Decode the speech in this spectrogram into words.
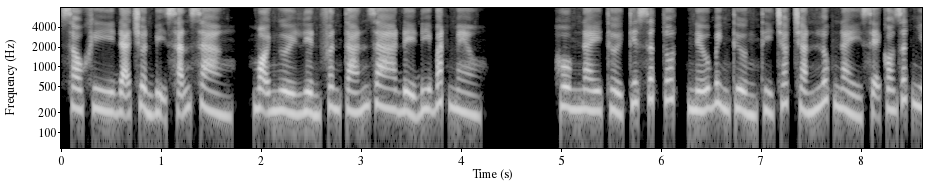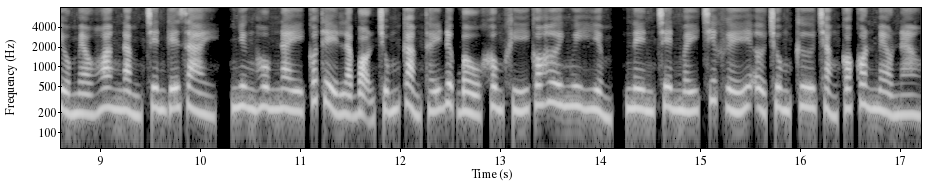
Sau khi đã chuẩn bị sẵn sàng, mọi người liền phân tán ra để đi bắt mèo. Hôm nay thời tiết rất tốt, nếu bình thường thì chắc chắn lúc này sẽ có rất nhiều mèo hoang nằm trên ghế dài, nhưng hôm nay có thể là bọn chúng cảm thấy được bầu không khí có hơi nguy hiểm, nên trên mấy chiếc ghế ở chung cư chẳng có con mèo nào.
